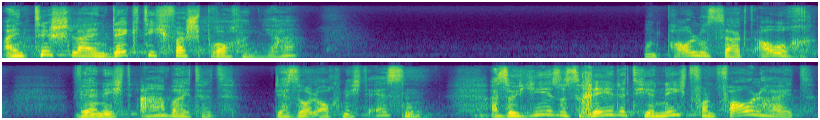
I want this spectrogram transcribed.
ein Tischlein deck dich versprochen, ja? Und Paulus sagt auch, wer nicht arbeitet, der soll auch nicht essen. Also Jesus redet hier nicht von Faulheit.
